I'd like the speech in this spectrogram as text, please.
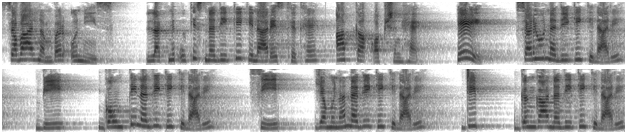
सवाल नंबर 19 लखनऊ किस नदी के किनारे स्थित है? आपका ऑप्शन है ए, सरयू नदी के किनारे, बी, गोमती नदी के किनारे, सी, यमुना नदी के किनारे, डी, गंगा नदी के किनारे।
